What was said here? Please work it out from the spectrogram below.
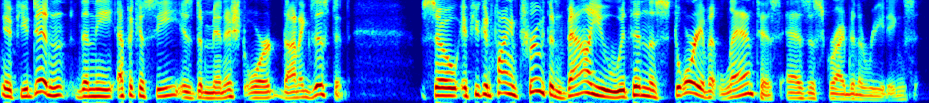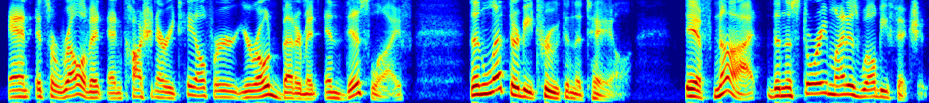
If you didn't, then the efficacy is diminished or non existent. So, if you can find truth and value within the story of Atlantis as described in the readings, and it's a relevant and cautionary tale for your own betterment in this life, then let there be truth in the tale. If not, then the story might as well be fiction.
